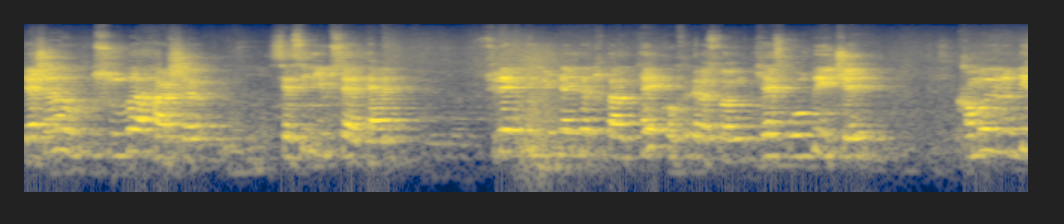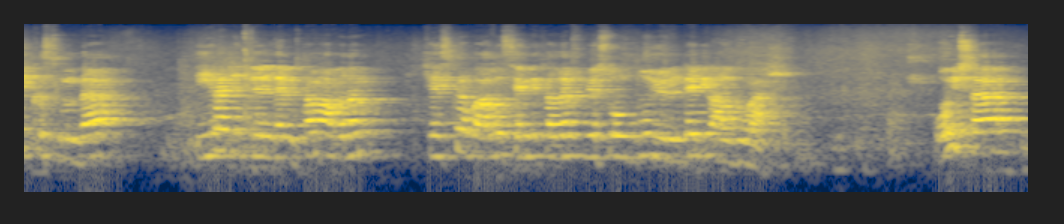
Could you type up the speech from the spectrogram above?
Yaşanan hukuksuzluğa karşı sesini yükselten, sürekli gündemde tutan tek konfederasyon KESK olduğu için kamuoyunun bir kısmında ihraç edilenlerin tamamının KESK'e bağlı sendikaların üyesi olduğu yönünde bir algı var. Oysa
